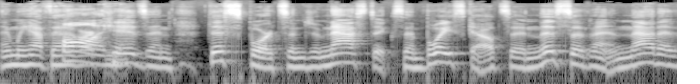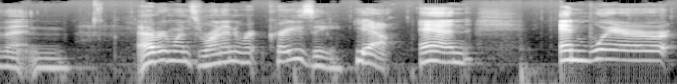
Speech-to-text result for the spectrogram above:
And we have to have our kids in this sports and gymnastics and Boy Scouts and this event and that event. And everyone's running crazy. Yeah, and and where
